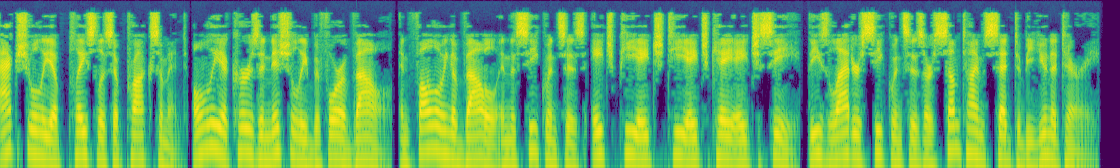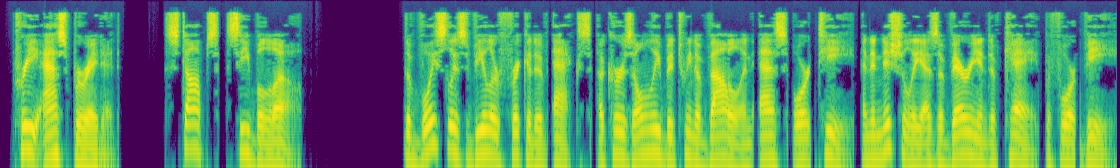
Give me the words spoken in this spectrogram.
actually a placeless approximant only occurs initially before a vowel, and following a vowel in the sequences HPHTHKHC, these latter sequences are sometimes said to be unitary pre-aspirated stops, see below. The voiceless velar fricative x occurs only between a vowel and s or t, and initially as a variant of k before v.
